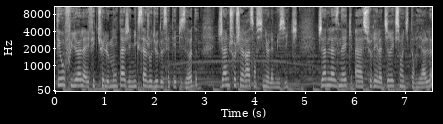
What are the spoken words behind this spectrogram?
Théo Fouilleul a effectué le montage et mixage audio de cet épisode, Jeanne Chocheras en signe la musique, Jeanne Laznek a assuré la direction éditoriale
